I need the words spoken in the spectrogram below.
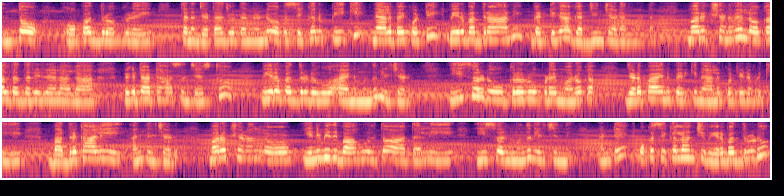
ఎంతో కోపద్రోగుడై తన జటాజూటం నుండి ఒక శిఖను పీకి నేలపై కొట్టి వీరభద్ర అని గట్టిగా గర్జించాడనమాట. మరుక్షణమే లోకాలు దద్దరిల్లేలాగా వికటాటహాసం చేస్తూ వీరభద్రుడు ఆయన ముందు నిలిచాడు. ఈశ్వరుడు ఉగ్రరూపుడై మరొక జడపాయను పెరికి నేల కొట్టేటప్పటికి భద్రకాళి అని పిలిచాడు. మరో క్షణంలో ఎనిమిది బాహువులతో ఆ తల్లి ఈశ్వరుని ముందు నిలిచింది. అంటే ఒక శిఖలోంచి వీరభద్రుడు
